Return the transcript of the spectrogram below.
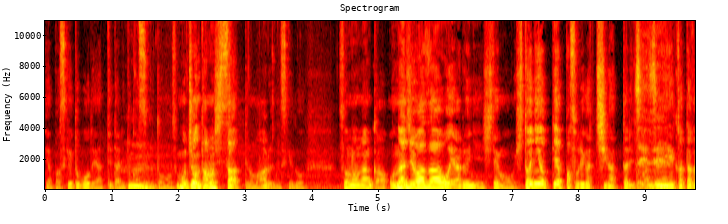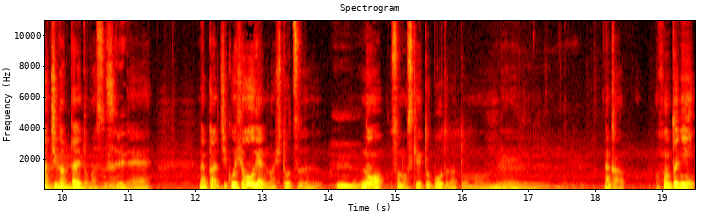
やっぱスケートボードやってたりとかすると思うんです、もちろん楽しさっていうのもあるんですけどそのなんか同じ技をやるにしても人によってやっぱそれが違ったりとか見え方が違ったりとかするんで、なんか自己表現の一つうん、のそのスケートボードだと思うんで、なんか本当に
